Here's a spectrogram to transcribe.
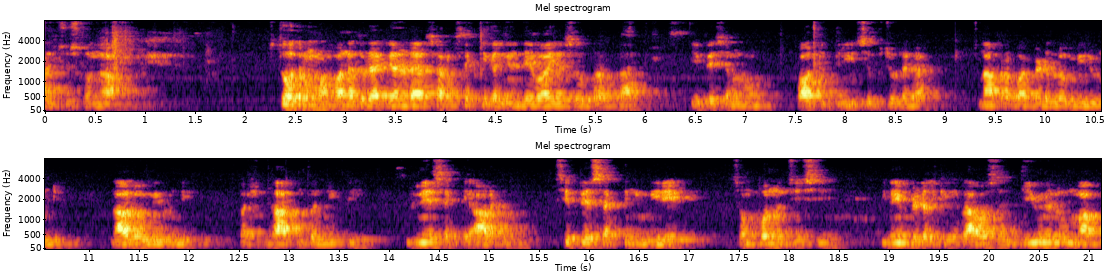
ప్రార్థన చూసుకుందాం. స్తోత్రం మహోన్నతుడ జనుడ సర్వశక్తి కలిగిన దేవాయసు ప్రభ ఈ దేశంలో పార్ట్ త్రీ చెప్పుచుండగా నా ప్రభా బిడ్డలో మీరుండి నాలో మీరుండి పరిశుద్ధాత్మతో నింపి వినే శక్తి ఆడకను చెప్పే శక్తిని మీరే సంపూర్ణ చేసి వినే బిడ్డలకి రావాల్సిన దీవెనలు మాకు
